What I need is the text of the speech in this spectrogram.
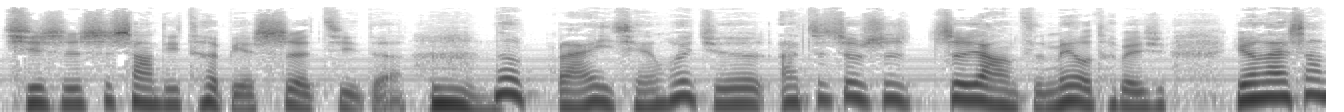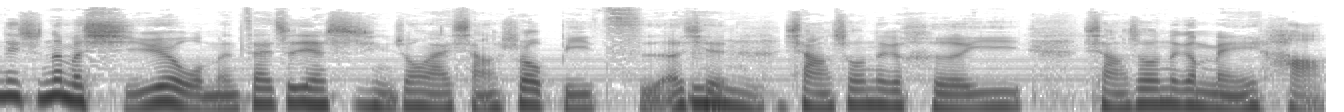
其实是上帝特别设计的。嗯，那本来以前会觉得啊，这就是这样子，没有特别去。原来上帝是那么喜悦我们在这件事情中来享受彼此，而且享受那个合一，嗯、享受那个美好。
